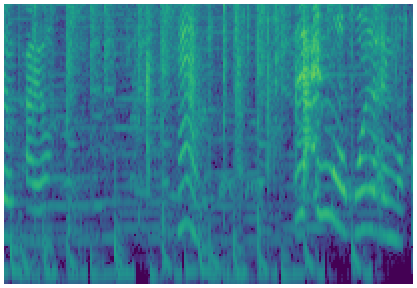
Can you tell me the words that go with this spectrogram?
Sa'yo tayo. Hmm. Lain mo ko, lain mo ko.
